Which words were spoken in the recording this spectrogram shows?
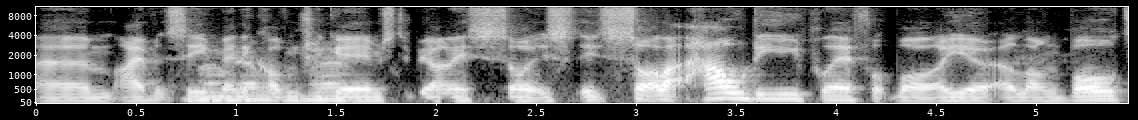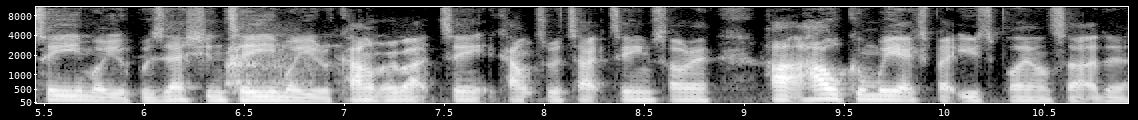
Um, I haven't seen we many haven't, Coventry no. games to be honest. So it's it's sort of like how do you play football? Are you a long ball team? Are you a possession team? Are you a counter attack team? Counter attack team? Sorry. How, how can we expect you to play on Saturday?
